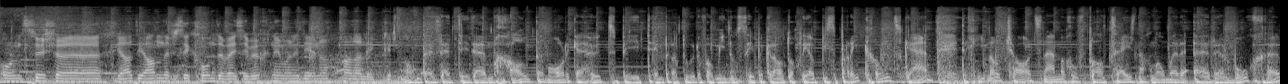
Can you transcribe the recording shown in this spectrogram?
Und sonst, äh, ja, die anderen Sekunden weiß ich wirklich nicht, wo ich die noch liegen Und es hat in diesem kalten Morgen heute bei Temperaturen von minus 7 Grad doch etwas Prickelndes gegeben. Die Kinocharts nämlich auf Platz 1 nach Nummer einer Woche.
